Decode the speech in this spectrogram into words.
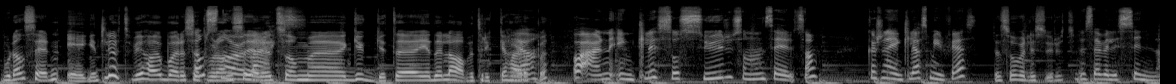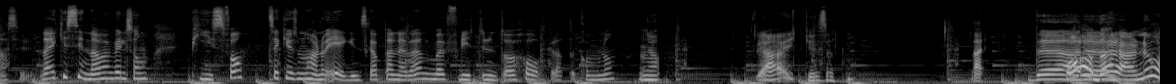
hvordan ser den egentlig ut? Vi har jo bare sett Som hvordan den ser ut som uh, guggete i det lave trykket her Ja. oppe. Og er den egentlig så sur som den ser ut som? Kanskje den egentlig har smilfjes? Det så veldig sur ut. Den ser veldig sinna sur ut. Nei, ikke sinna, men veldig sånn peaceful. Det ser ikke ut som den har noe egenskap der nede. Den bare flyter rundt og håper at det kommer noen. Ja. Jeg har ikke sett den. Det Å, er, oh, der er den jo!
